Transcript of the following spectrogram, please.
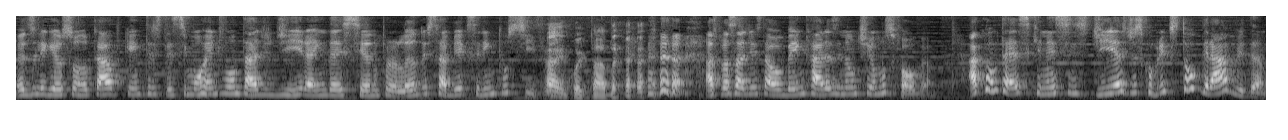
Eu desliguei o som do carro porque entristeci morrendo de vontade de ir ainda esse ano para Orlando e sabia que seria impossível. Ai, coitada. As passagens estavam bem caras e não tínhamos folga. Acontece que nesses dias descobri que estou grávida.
